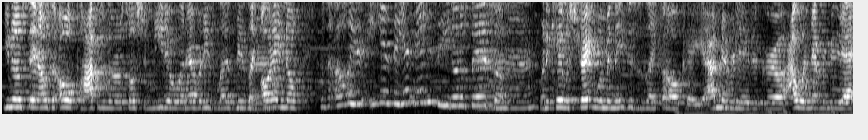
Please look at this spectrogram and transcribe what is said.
You know what I'm saying? I was like, oh, popular on social media or whatever. These lesbians, like, oh, they mm-hmm. know. It was like, oh, you're easy, you're easy. You know what I'm saying? So mm-hmm. when it came to straight women, they just was like, oh, okay, yeah, I've never dated a girl. I would never do that.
